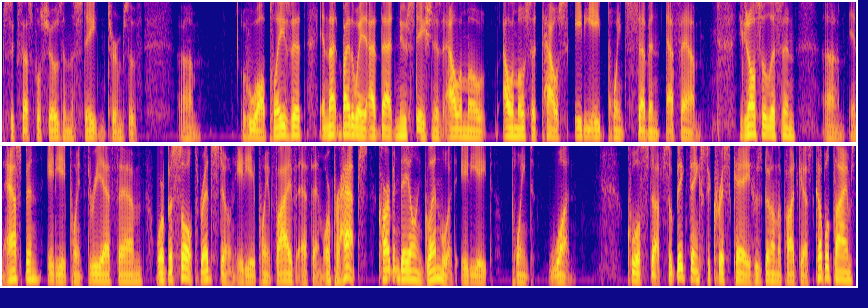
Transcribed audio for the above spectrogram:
successful shows in the state in terms of um, who all plays it. And that, by the way, at that new station is Alamo Alamosa Taos, eighty-eight point seven FM. You can also listen um, in Aspen, eighty-eight point three FM, or Basalt, Redstone, eighty-eight point five FM, or perhaps Carbondale and Glenwood, eighty-eight point one cool stuff. So big thanks to Chris K, who's been on the podcast a couple times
